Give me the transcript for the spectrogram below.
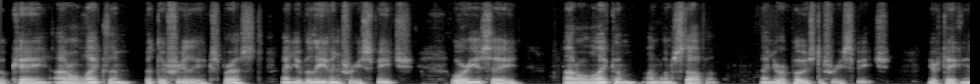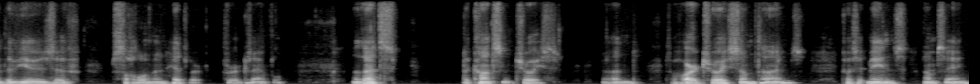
okay, I don't like them, but they're freely expressed, and you believe in free speech, or you say, I don't like them, I'm going to stop them, and you're opposed to free speech. You're taking the views of Stalin and Hitler, for example. Now that's the constant choice. And it's a hard choice sometimes because it means I'm saying,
